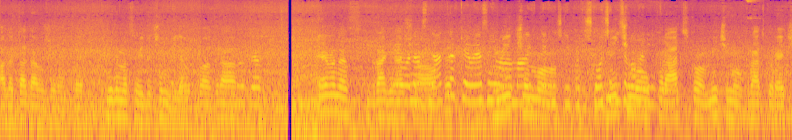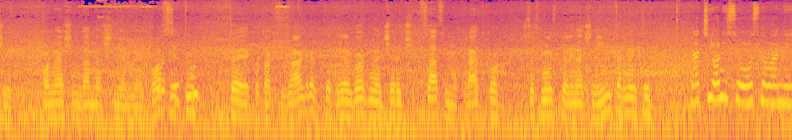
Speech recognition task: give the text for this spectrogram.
a do tada uživajte. Vidimo se u idućem videu. Pozdrav! Evo nas, dragi Evo naši nas opet. natrag, evo ja sam imala malih tehničkih poteškoća, Mi nisam ćemo mogla nikako naći. ukratko, mi ćemo ukratko reći o našem današnjem posjetu. To je Eko Taksi Zagreb. E, Gordana će reći sasvim ukratko što smo uspjeli naći na internetu. Znači oni su osnovani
